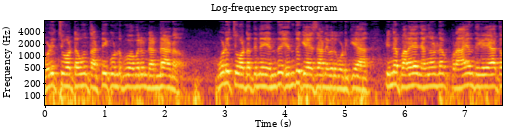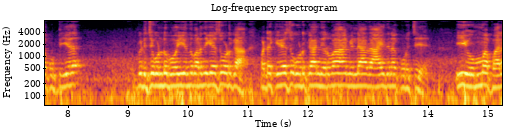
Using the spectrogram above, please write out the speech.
ഒളിച്ചോട്ടവും തട്ടിക്കൊണ്ടു പോകലും രണ്ടാണ്. ഒളിച്ചോട്ടത്തിന് എന്ത് എന്ത് കേസാണ് ഇവർ കൊടുക്കുക? പിന്നെ പറയാം ഞങ്ങളുടെ പ്രായം തികയാത്ത കുട്ടിയെ പിടിച്ചു കൊണ്ടുപോയി എന്ന് പറഞ്ഞ് കേസ് കൊടുക്കുക. പക്ഷേ കേസ് കൊടുക്കാൻ നിർവാഹമില്ലാതായതിനെക്കുറിച്ച് ഈ ഉമ്മ പല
